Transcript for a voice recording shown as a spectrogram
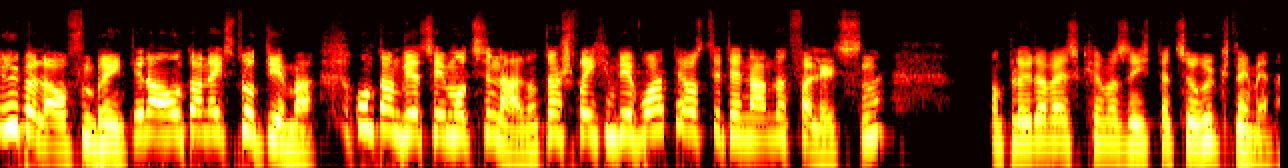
Überlaufen bringt. Genau, und dann explodieren wir. Und dann wird es emotional. Und dann sprechen wir Worte aus, die den anderen verletzen. Und blöderweise können wir es nicht mehr zurücknehmen.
